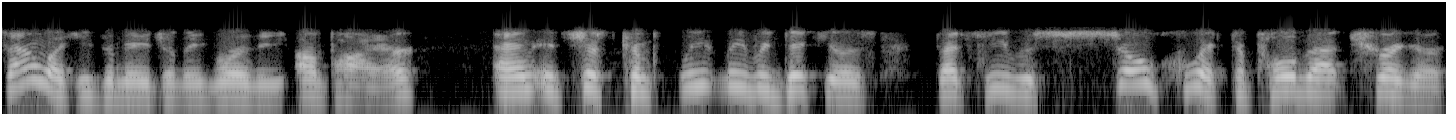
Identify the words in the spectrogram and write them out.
sound like he's a major league worthy umpire. And it's just completely ridiculous that he was so quick to pull that trigger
